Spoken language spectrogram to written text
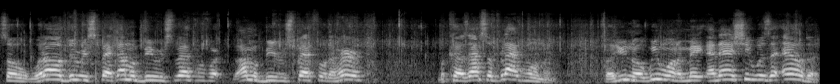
So with all due respect, I'm gonna be respectful for I'm gonna be respectful to her because that's a black woman. So you know we want to make and then she was an elder.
